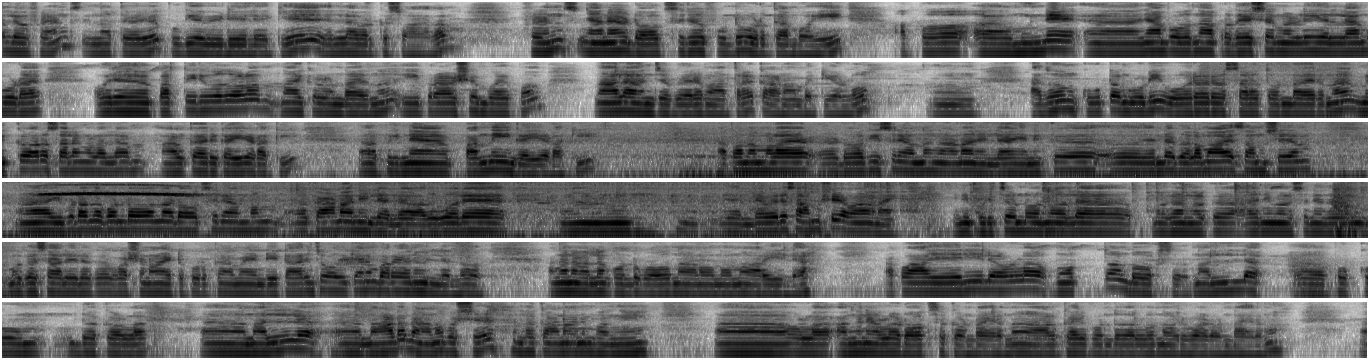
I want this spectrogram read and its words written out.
Hello friends ഇന്നത്തെ ഒരു പുതിയ വീഡിയോയിലേക്ക് എല്ലാവർക്കും സ്വാഗതം. ഫ്രണ്ട്സ് ഞാൻ ഡോഗ്സിന് ഫുഡ് കൊടുക്കാൻ പോയി. അപ്പോൾ മുന്നേ ഞാൻ പോകുന്ന പ്രദേശങ്ങളിൽ എല്ലാം കൂടെ ഒരു പത്തിരുപതോളം നായ്ക്കളുണ്ടായിരുന്നു ഈ പ്രാവശ്യം പോയപ്പം നാലോ അഞ്ചോ പേരെ മാത്രമേ കാണാൻ പറ്റിയുള്ളൂ. അതും കൂട്ടം കൂടി ഓരോരോ സ്ഥലത്തുണ്ടായിരുന്നു മിക്കവാറും സ്ഥലങ്ങളെല്ലാം ആൾക്കാർ കൈയടക്കി പിന്നെ പന്നിയും കൈയടക്കി. അപ്പോൾ നമ്മളെ ഡോഗീസിനെ ഒന്നും കാണാനില്ല. എനിക്ക് എന്റെ ബലമായ സംശയം ഇവിടെ നിന്ന് കൊണ്ടുപോകുന്ന ഡോഗ്സിനെ ഒന്നും കാണാനില്ലല്ലോ. അതുപോലെ എന്റെ ഒരു സംശയമാണേ. ഇനി പിടിച്ചുകൊണ്ട് വന്ന വല്ല മൃഗങ്ങൾക്ക് ആനിമൽസിന് ഇത് മൃഗശാലയിലൊക്കെ ഭക്ഷണമായിട്ട് കൊടുക്കാൻ വേണ്ടിയിട്ട് ആരും ചോദിക്കാനും പറയാനും ഇല്ലല്ലോ. അങ്ങനെ വല്ലതും കൊണ്ടുപോകുന്നതാണോ എന്നൊന്നും അറിയില്ല. അപ്പോൾ ആ ഏരിയയിലുള്ള മൊത്തം ഡോഗ്സ് നല്ല പൊക്കവും ഇതൊക്കെ ഉള്ള നല്ല നാടനാണ്. പക്ഷേ നല്ല കാണാനും ഭംഗി ഉള്ള അങ്ങനെയുള്ള ഡോഗ്സൊക്കെ ഉണ്ടായിരുന്നു. ആൾക്കാർ കൊണ്ടു തള്ളുന്ന ഒരുപാടുണ്ടായിരുന്നു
